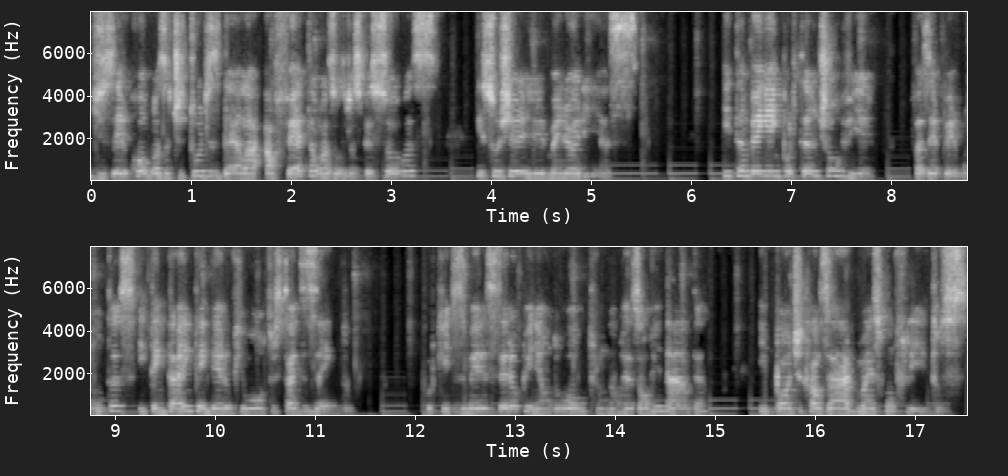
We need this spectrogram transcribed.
dizer como as atitudes dela afetam as outras pessoas e sugerir melhorias. E também é importante ouvir, fazer perguntas e tentar entender o que o outro está dizendo, porque desmerecer a opinião do outro não resolve nada e pode causar mais conflitos.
